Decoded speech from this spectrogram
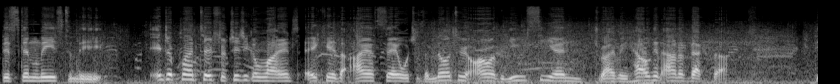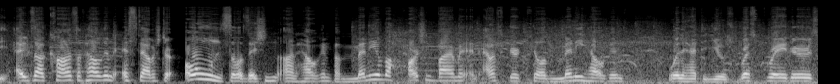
This then leads to the Interplanetary Strategic Alliance, aka the ISA, which is the military arm of the UCN, driving Helghan out of Vekta. The exiled colonists of Helghan established their own civilization on Helghan, but many of the harsh environment and atmosphere killed many Helghans, where they had to use respirators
